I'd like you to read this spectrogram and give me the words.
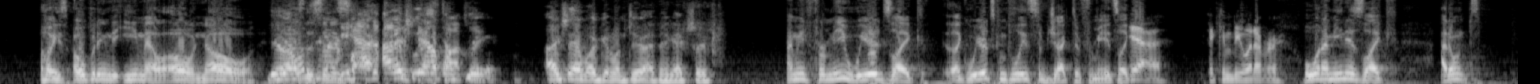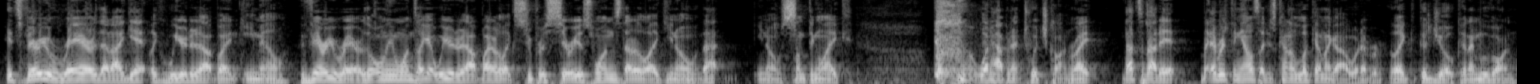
Oh, he's opening the email. Oh no, Yeah, I has this in his. He has it I, I actually have one desktop, like- too. I actually have one good one too. I think actually. I mean, for me, weird's like like weird's completely subjective for me. It's like, Yeah, it can be whatever. well, what I mean is like, I don't. It's very rare that I get like weirded out by an email. Very rare. The only ones I get weirded out by are like super serious ones that are like, you know, that, you know, something like what happened at TwitchCon, right? That's about it. But everything else, I just kind of look at, I'm like, oh, whatever. Like, good joke. And I move on.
